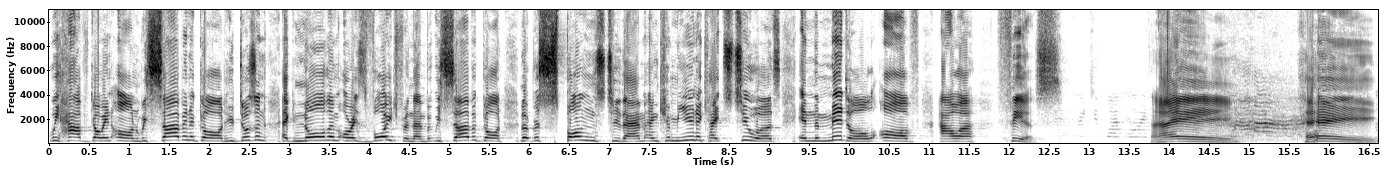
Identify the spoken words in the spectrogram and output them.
we have going on, we serve in a God who doesn't ignore them or is void from them, but we serve a God that responds to them and communicates to us in the middle of our fears. Hey, hey,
